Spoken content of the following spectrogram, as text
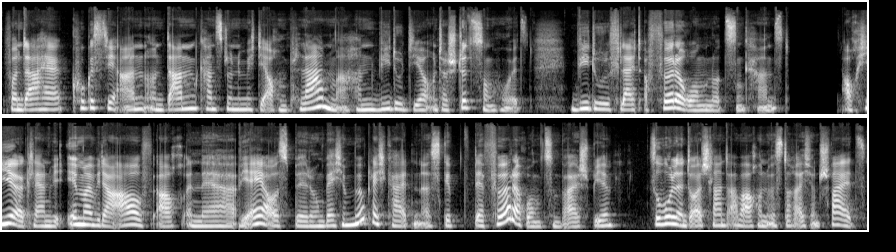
Von daher guck es dir an und dann kannst du nämlich dir auch einen Plan machen, wie du dir Unterstützung holst, wie du vielleicht auch Förderungen nutzen kannst. Auch hier klären wir immer wieder auf, auch in der VA-Ausbildung, welche Möglichkeiten es gibt der Förderung zum Beispiel sowohl in Deutschland, aber auch in Österreich und Schweiz.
